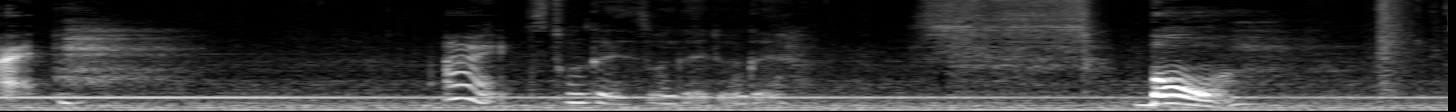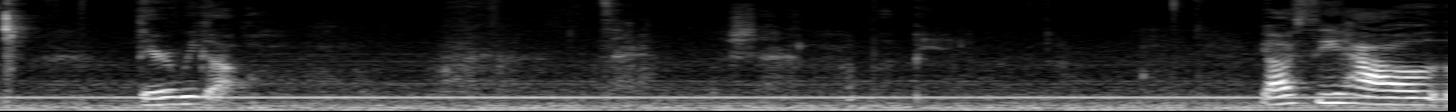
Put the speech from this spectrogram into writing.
Alright. Alright, it's doing good, it's doing good, doing good. Boom. There we go. Y'all see how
